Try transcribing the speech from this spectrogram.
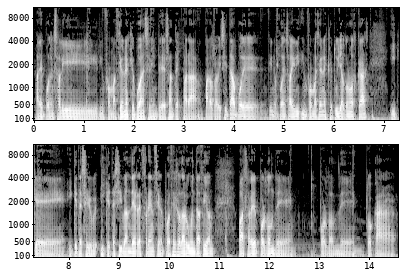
¿Vale? Pueden salir informaciones que puedan ser interesantes para, para otra visita, o puede, en fin, pueden salir informaciones que tú ya conozcas y que, y que, te, y que te sirvan de referencia en el proceso de argumentación para saber por dónde, por dónde tocar,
